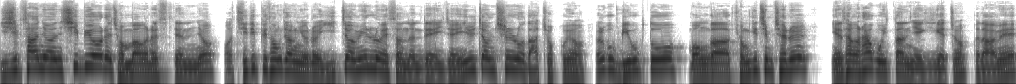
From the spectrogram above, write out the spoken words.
24년 12월에 전망을 했을 때는요. 어 GDP 성장률을 2.1로 했었는데 이제 1.7로 낮췄고요. 결국 미국도 뭔가 경기 침체를 예상을 하고 있다는 얘기겠죠. 그 다음에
